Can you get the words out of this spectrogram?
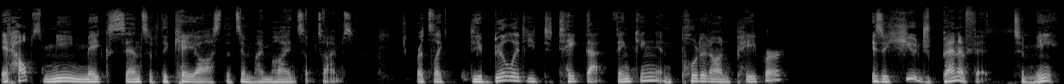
it helps me make sense of the chaos that's in my mind sometimes where it's like the ability to take that thinking and put it on paper is a huge benefit to me.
